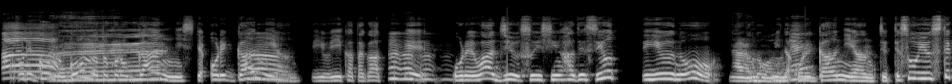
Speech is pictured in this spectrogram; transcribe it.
オレゴンのゴンのところをガンにして、オレガンニアンっていう言い方があって、俺は銃推進派ですよっていうのを、なるほどねあの、みんな、俺ガンニアンって言って、そういうステッ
